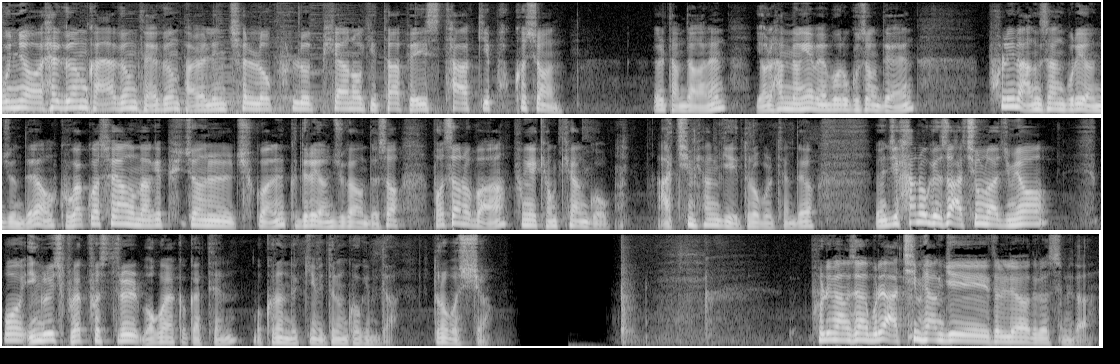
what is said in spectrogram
곡은요. 해금, 가야금, 대금, 바이올린, 첼로, 플룻, 피아노, 기타, 베이스, 타악기, 퍼커션을 담당하는 11명의 멤버로 구성된 폴린 앙상블의 연주인데요. 국악과 서양 음악의 퓨전을 추구하는 그들의 연주 가운데서 보사노바 풍의 경쾌한 곡 아침 향기 들어볼 텐데요. 왠지 한옥에서 아침을 맞으며 뭐 English breakfast를 먹어야 할 것 같은 뭐 그런 느낌이 드는 곡입니다. 들어보시죠. 폴리망상물의 아침 향기 들려드렸습니다.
